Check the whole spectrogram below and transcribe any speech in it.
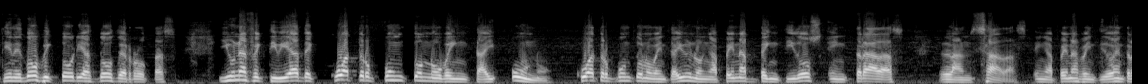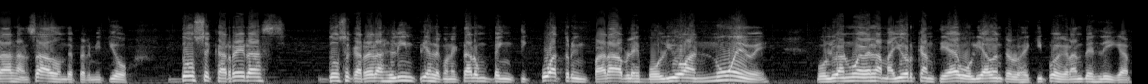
Tiene dos victorias, dos derrotas y una efectividad de 4.91. 4.91 en apenas 22 entradas lanzadas. En apenas 22 entradas lanzadas, donde permitió 12 carreras, 12 carreras limpias, le conectaron 24 imparables, volvió a 9, volvió a 9 la mayor cantidad de boleado entre los equipos de grandes ligas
